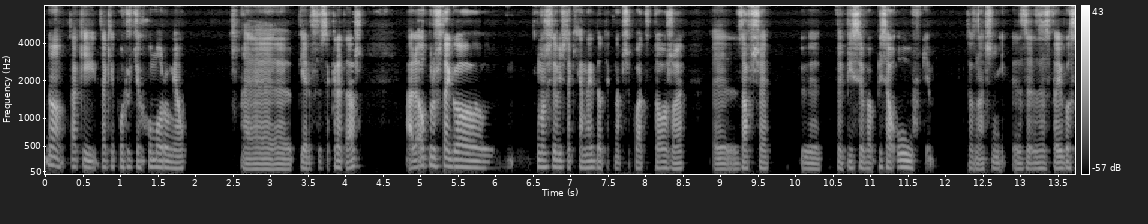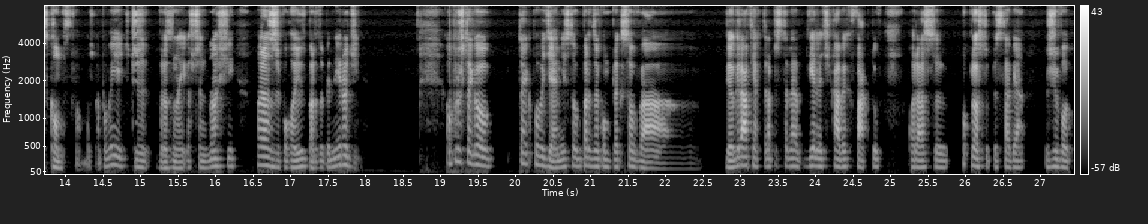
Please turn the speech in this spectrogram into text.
No, taki, takie poczucie humoru miał e, pierwszy sekretarz. Ale oprócz tego może się dowiedzieć takich anegdot, jak na przykład to, że y, zawsze y, wypisywał, pisał ołówkiem. To znaczy ze, ze swojego skąpstwa, można powiedzieć, czy wrodzonej oszczędności, oraz że pochodził z bardzo biednej rodziny. Oprócz tego, tak jak powiedziałem, jest to bardzo kompleksowa biografia, która przedstawia wiele ciekawych faktów oraz y, po prostu przedstawia żywot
